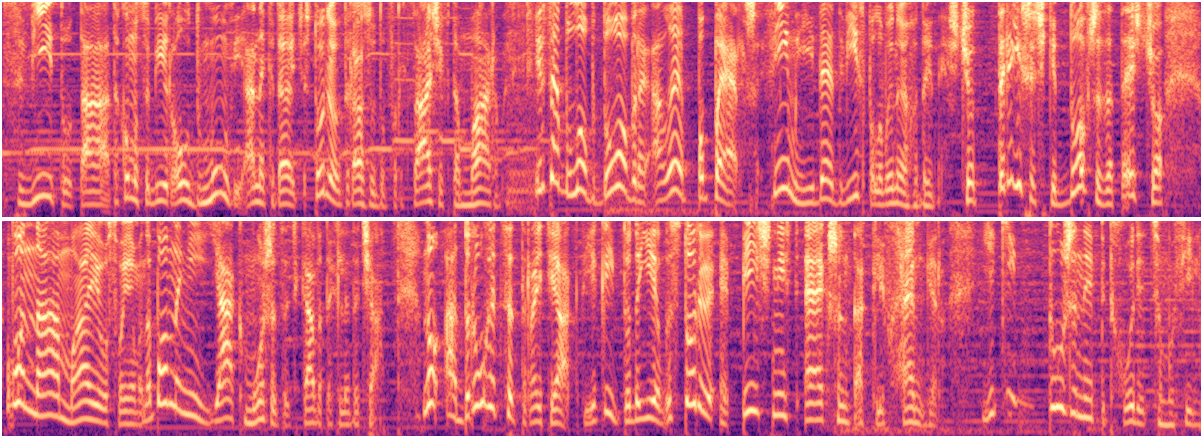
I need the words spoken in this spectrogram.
світу та такому собі роуд-муві, а не кидають історію одразу до форсажів та Марвелів. І все було б добре, але по-перше, фільм йде 2,5 години, що трішечки довше за те, що вона має у своєму наповненні, як може зацікавити глядача. Ну а друге, це третій акт, який додає в історію епічність, екшен та кліфхенгер, які дуже не підходять цьому фільму.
